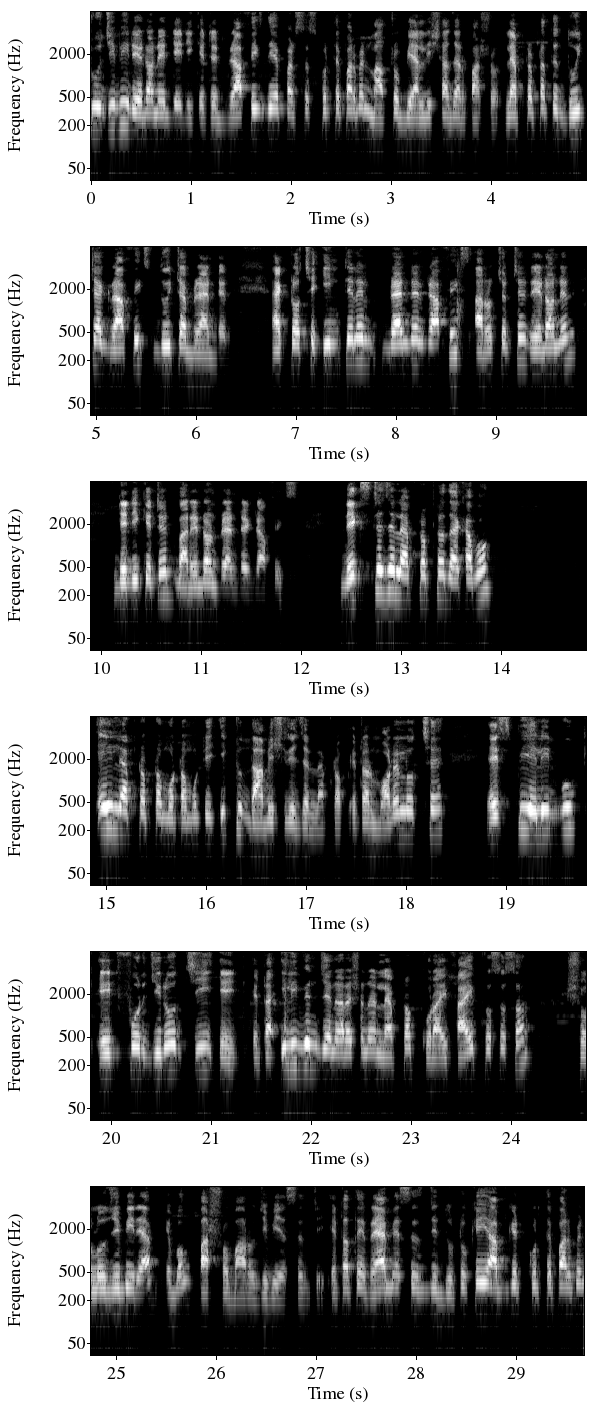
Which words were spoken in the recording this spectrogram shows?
two GB রেডনের ডেডিকেটেড গ্রাফিক্স দিয়ে পারচেস করতে পারবেন মাত্র বিয়াল্লিশ হাজার পাঁচশো। ল্যাপটপটাতে দুইটা গ্রাফিক্স দুইটা ব্র্যান্ডের একটা হচ্ছে ইন্টেলের ব্র্যান্ডের গ্রাফিক্স আর হচ্ছে হচ্ছে রেডনের ডেডিকেটেড বা রেডন ব্র্যান্ডের গ্রাফিক্স নেক্সটে যে ল্যাপটপটা দেখাবো, এই ল্যাপটপটা মোটামুটি একটু দামি সিরিজের ল্যাপটপ এটার মডেল হচ্ছে HP EliteBook eight four zero G eight এটা ইলেভেন জেনারেশনের laptop core i five processor ষোলো জিবি র্যাম এবং পাঁচশো বারো জিবি এসএসডি এটাতে র্যাম এসএসডি দুটোকেই আপগ্রেড করতে পারবেন।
